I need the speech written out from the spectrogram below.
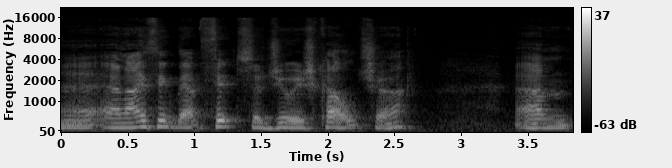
Uh, and I think that fits a Jewish culture. Um,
